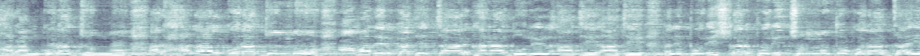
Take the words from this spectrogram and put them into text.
হারাম করার জন্য আর হালাল করার জন্য আমাদের কাছে চারখানা দলিল আছে আছে। তাহলে পরিষ্কার পরিচ্ছন্ন তো করা যায়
